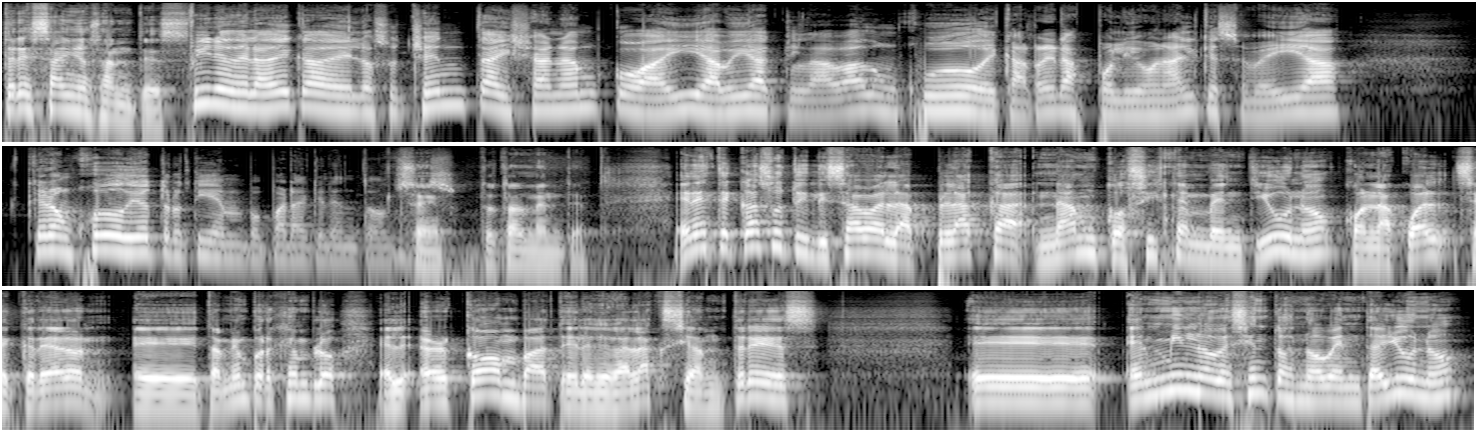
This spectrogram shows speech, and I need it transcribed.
tres años antes. Fines de la década de los 80 y ya Namco ahí había clavado un juego de carreras poligonal que se veía que era un juego de otro tiempo para aquel entonces. Sí, totalmente. En este caso utilizaba la placa Namco System 21, con la cual se crearon eh, también, por ejemplo, el Air Combat, el, Galaxian 3. Eh, en 1991,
